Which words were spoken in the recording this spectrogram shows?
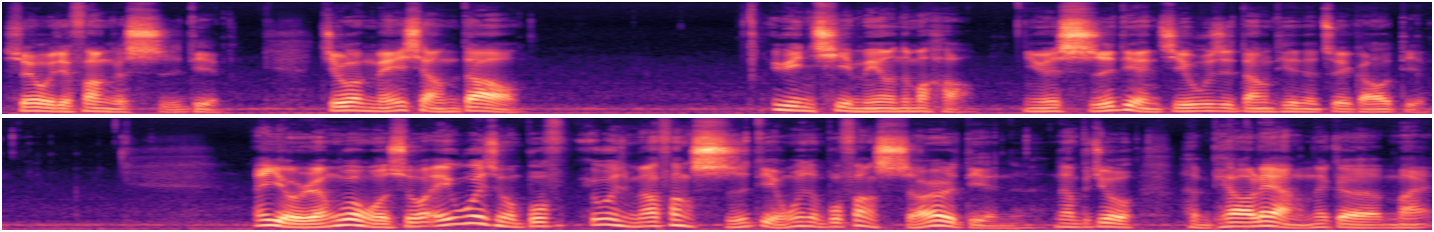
所以我就放个十点。结果没想到运气没有那么好，因为十点几乎是当天的最高点。那有人问我说：“诶，为什么不？为什么要放十点？为什么不放十二点呢？那不就很漂亮？那个买，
